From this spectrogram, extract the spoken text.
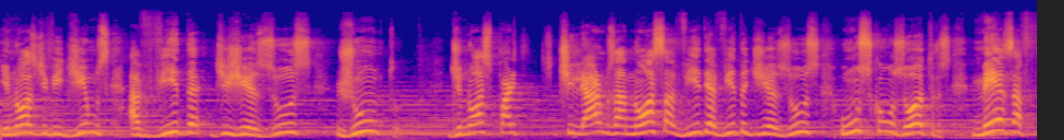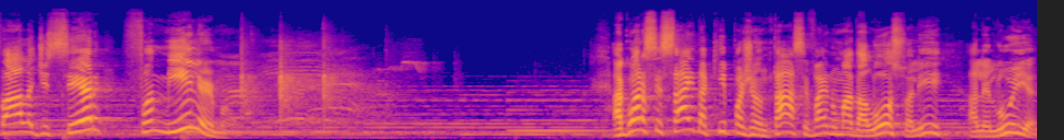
E nós dividimos a vida de Jesus junto. De nós partilharmos a nossa vida e a vida de Jesus uns com os outros. Mesa fala de ser família, irmão. Agora você sai daqui para jantar, você vai no Madalosso ali, aleluia.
